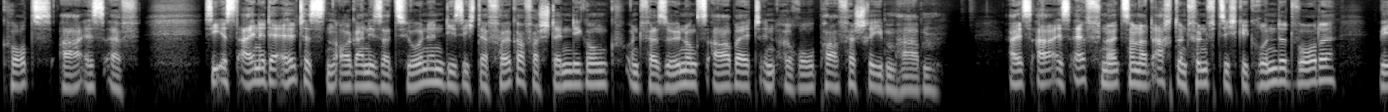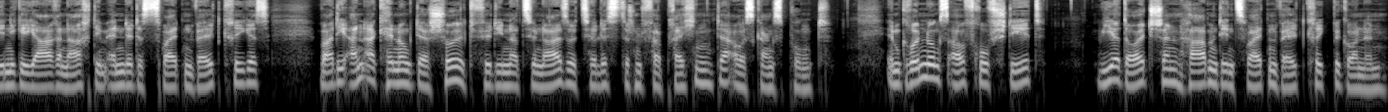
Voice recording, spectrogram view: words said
kurz ASF. Sie ist eine der ältesten Organisationen, die sich der Völkerverständigung und Versöhnungsarbeit in Europa verschrieben haben. Als ASF 1958 gegründet wurde, wenige Jahre nach dem Ende des Zweiten Weltkrieges, war die Anerkennung der Schuld für die nationalsozialistischen Verbrechen der Ausgangspunkt. Im Gründungsaufruf steht Wir Deutschen haben den Zweiten Weltkrieg begonnen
